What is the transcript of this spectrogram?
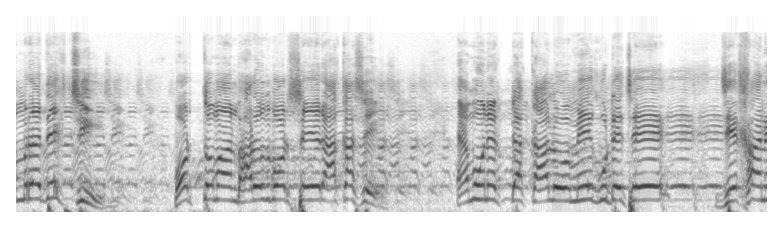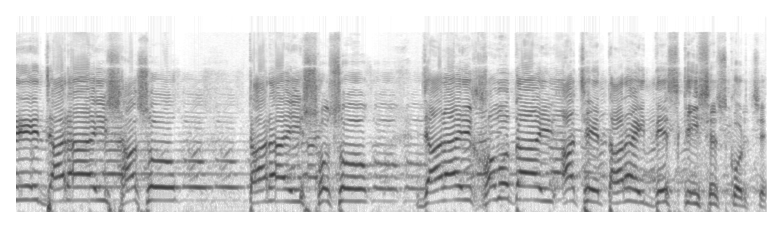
আমরা দেখছি বর্তমান ভারতবর্ষের আকাশে এমন একটা কালো মেঘ উঠেছে, যেখানে যারাই শাসক, তারাই শোষক, যারাই ক্ষমতায় আছে, তারাই দেশকেই শেষ করছে।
